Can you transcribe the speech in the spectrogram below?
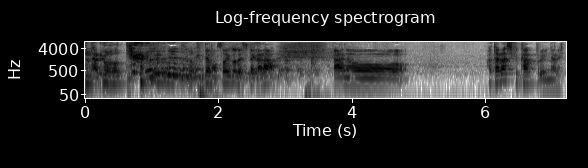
なるほどっていう。でもそういうことです。だからあのー新しくカップルになる人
